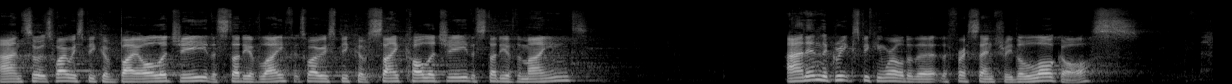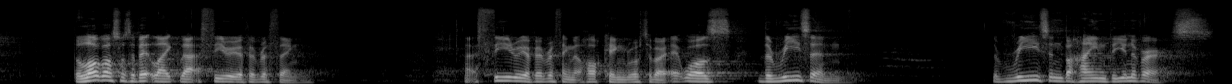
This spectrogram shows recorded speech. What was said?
And so it's why we speak of biology, the study of life. It's why we speak of psychology, the study of the mind. And in the Greek speaking world of the, the first century, the logos, the logos was a bit like that theory of everything. That theory of everything that Hawking wrote about. It was the reason the reason behind the universe.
